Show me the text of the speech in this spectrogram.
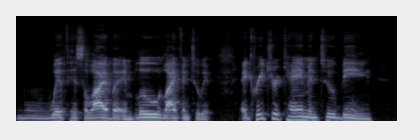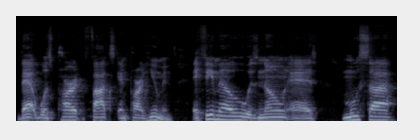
with his saliva and blew life into it. A creature came into being that was part fox and part human, a female who is known as Musa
